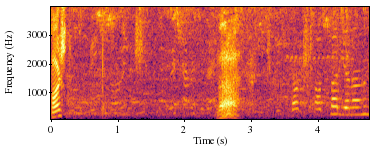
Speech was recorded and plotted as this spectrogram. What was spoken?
Hoş. Bak atlar yanağının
